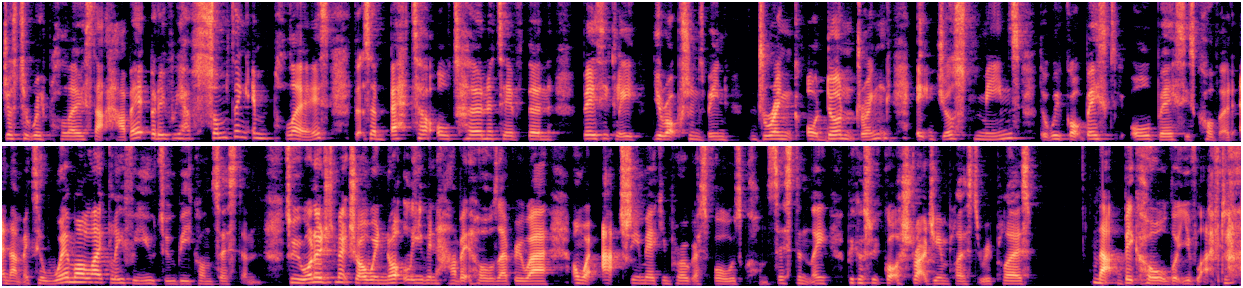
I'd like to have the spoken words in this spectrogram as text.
just to replace that habit. But if we have something in place that's a better alternative than basically your options being drink or don't drink, it just means that we've got basically all bases covered. And that makes it way more likely for you to be consistent. So we want to just make sure we're not leaving habit holes everywhere and we're actually making progress forwards consistently because we've got a strategy in place to replace that big hole that you've left.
